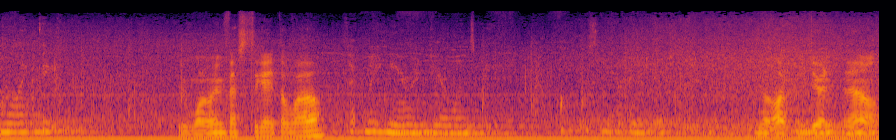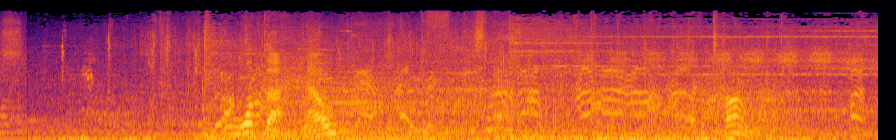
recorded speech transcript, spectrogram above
more like thee. We want to investigate the well. Let my near and dear ones be dear. Not like we can do anything else. What the hell? What the fuck is that? Like a tongue.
